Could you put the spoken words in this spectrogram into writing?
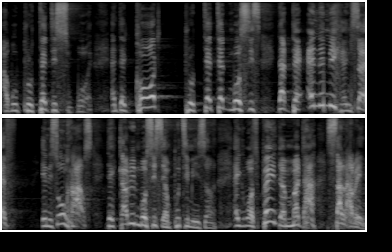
I will protect this boy. And the God protected Moses that the enemy himself in his own house, they carried Moses and put him in son. And he was paying the mother salary.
